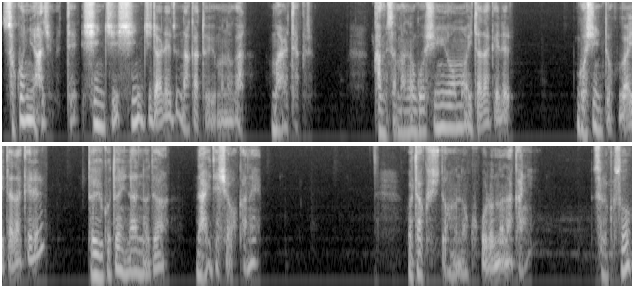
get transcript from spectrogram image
そこに初めて信じ信じられる中というものが生まれてくる。神様のご信用もいただけれる。ご神徳がいただけれる。ということになるのではないでしょうかね。私どもの心の中にそれこそ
